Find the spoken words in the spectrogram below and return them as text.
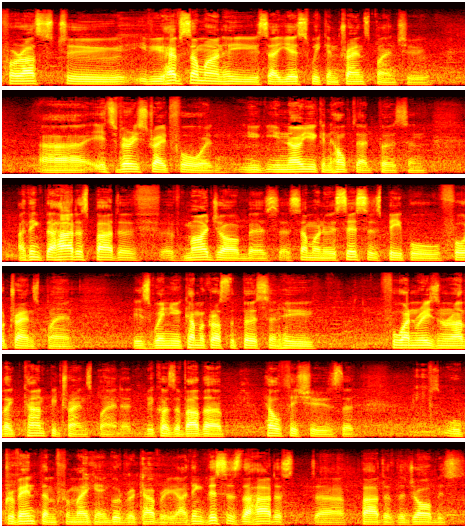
for us to, if you have someone who you say, yes, we can transplant you, uh, it's very straightforward. You, you know you can help that person. I think the hardest part of, of my job as, as someone who assesses people for transplant is when you come across the person who, for one reason or other, can't be transplanted because of other health issues that will prevent them from making a good recovery. I think this is the hardest uh, part of the job is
